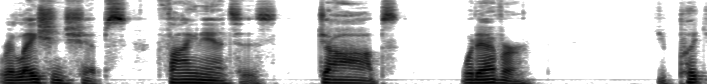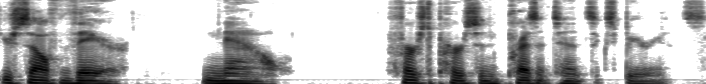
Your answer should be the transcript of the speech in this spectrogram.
relationships, finances, jobs, whatever. You put yourself there now. First person, present tense experience.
